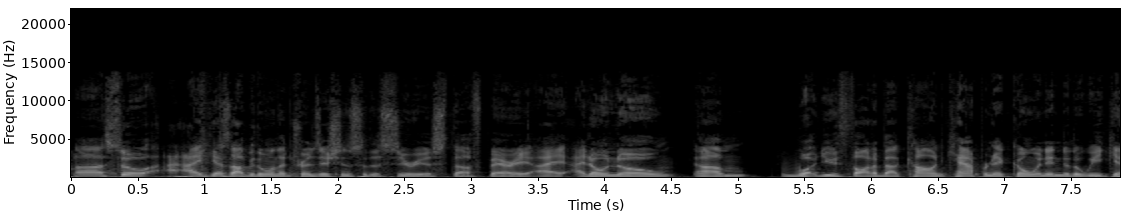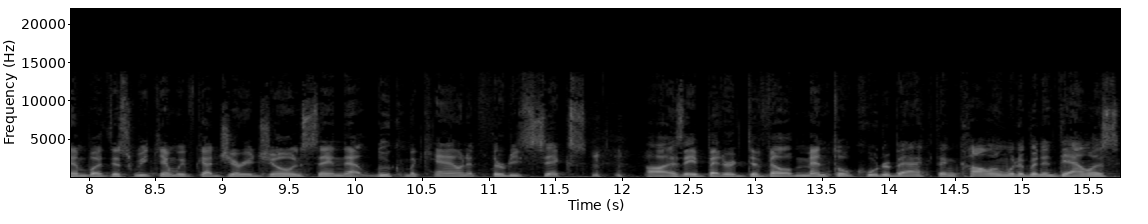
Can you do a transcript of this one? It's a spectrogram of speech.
Uh, so I I guess I'll be the one that transitions to the serious stuff, Barry. I, I don't know um, what you thought about Colin Kaepernick going into the weekend, but this weekend we've got Jerry Jones saying that Luke McCown at 36 uh, is a better developmental quarterback than Colin would have been in Dallas.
